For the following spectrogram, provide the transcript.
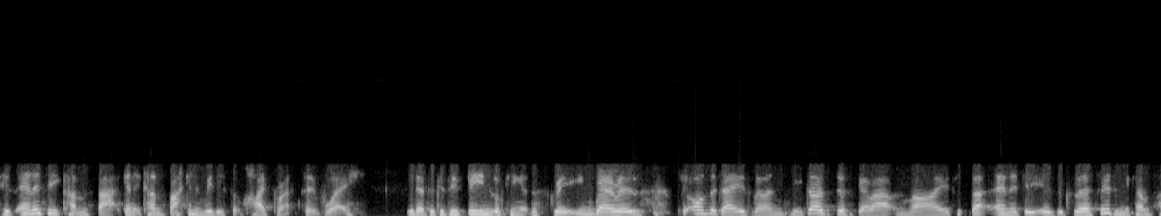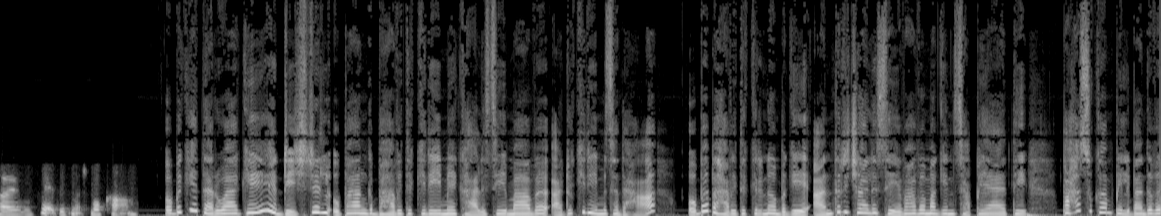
his energy comes back and it comes back in a really sort of hyperactive way. You know, because he's been looking at the screen. Whereas on the days when he does just go out and ride, that energy is exerted and he comes home, yeah, just much more calm. ඔබගේ දරුවාගේ ඩිජිටල් උපාංග භාවිත කිරීමේ කාලසීමාව අඩු කිරීම සඳහා ඔබ භාවිත කරන ඔබගේ අන්තර්ජාල සේවාව මගින් සපයා ඇති පහසුකම් පිළිබඳව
